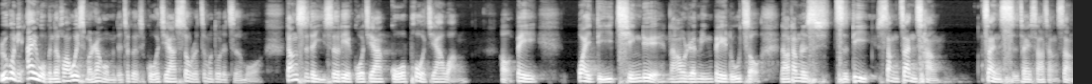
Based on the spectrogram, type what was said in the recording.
如果你爱我们的话，为什么让我们的这个国家受了这么多的折磨？当时的以色列国家国破家亡，哦，被外敌侵略，然后人民被掳走，然后他们的子弟上战场战死在沙场上，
